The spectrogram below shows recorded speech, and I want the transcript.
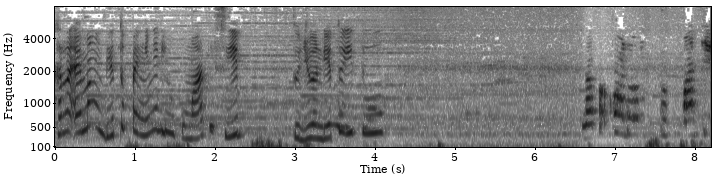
karena emang dia tuh pengennya dihukum mati sih. Tujuan dia tuh itu. kenapa kok ada orang tuh mati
